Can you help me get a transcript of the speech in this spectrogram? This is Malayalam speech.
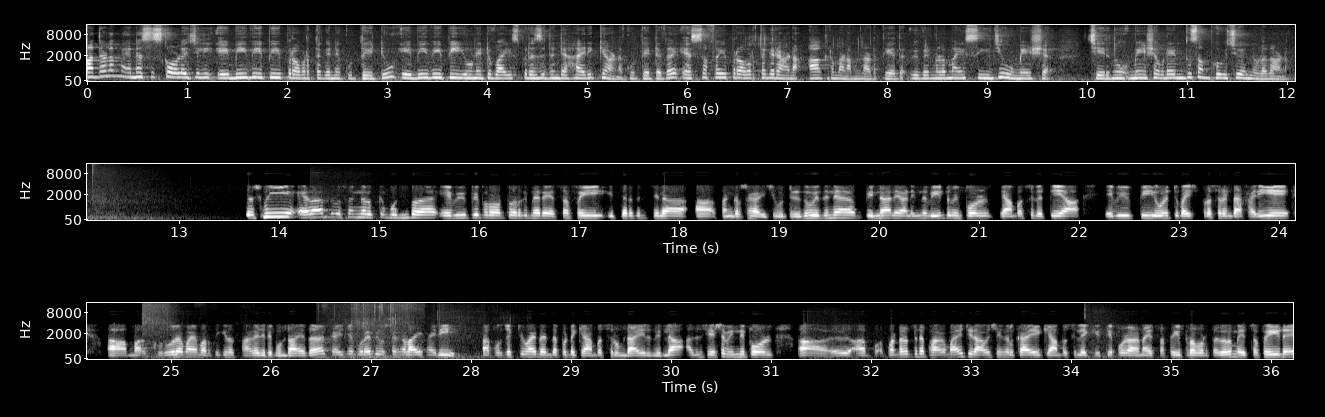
പന്തളം എൻ എസ് എസ് കോളേജിൽ എ ബി വി പി പ്രവർത്തകന് കുത്തേറ്റു. A B V P unit vice president ഹരിക്കാണ് കുത്തേറ്റത്. എസ് എഫ് ഐ പ്രവർത്തകരാണ് ആക്രമണം നടത്തിയത്. വിവരങ്ങളുമായി സി ജി ഉമേഷ് ചേരുന്നു. ഉമേഷ് അവിടെ എന്ത് സംഭവിച്ചു എന്നുള്ളതാണ്. ലക്ഷ്മി ഏതാനും ദിവസങ്ങൾക്ക് മുൻപ് എ ബി പി പ്രവർത്തകർക്ക് നേരെ എസ് എഫ് ഐ ഇത്തരത്തിൽ ചില സംഘർഷം അഴിച്ചുവിട്ടിരുന്നു ഇതിന് പിന്നാലെയാണ് ഇന്ന് വീണ്ടും ഇപ്പോൾ ക്യാമ്പസിലെത്തിയ A B P unit vice president ഹരിയെ ക്രൂരമായി മർദ്ദിക്കുന്ന സാഹചര്യം ഉണ്ടായത്. കഴിഞ്ഞ കുറെ ദിവസങ്ങളായി ഹരി പ്രൊജക്റ്റുമായി ബന്ധപ്പെട്ട് ക്യാമ്പസിൽ ഉണ്ടായിരുന്നില്ല. അതിനുശേഷം ഇന്നിപ്പോൾ പഠനത്തിന്റെ ഭാഗമായി ചില ആവശ്യങ്ങൾക്കായി ക്യാമ്പസിലേക്ക് എത്തിയപ്പോഴാണ് എസ് എഫ് ഐ പ്രവർത്തകരും എസ് എഫ് ഐയുടെ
